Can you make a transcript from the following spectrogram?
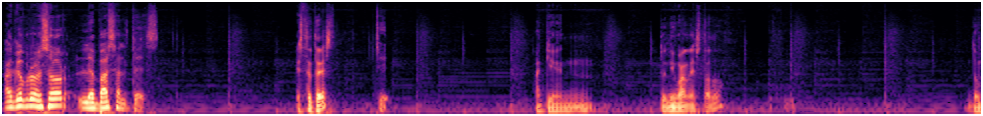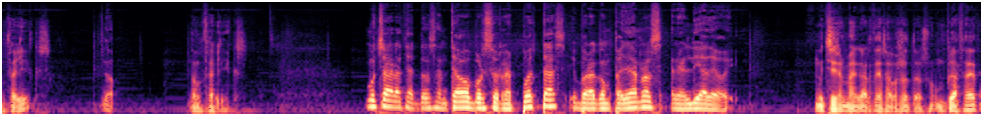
¿A qué profesor le pasa el test? ¿Este test? Sí. ¿Aquí en Don Iván estado? ¿Don Félix? No. Don Félix. Muchas gracias, don Santiago, por sus respuestas y por acompañarnos en el día de hoy. Muchísimas gracias a vosotros. Un placer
